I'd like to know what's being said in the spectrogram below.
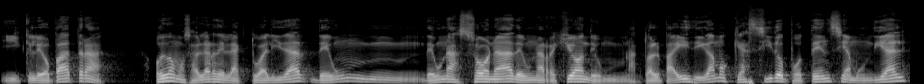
y Cleopatra. Hoy vamos a hablar de la actualidad de, un, de una zona, de una región, de un actual país, digamos, que ha sido potencia mundial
